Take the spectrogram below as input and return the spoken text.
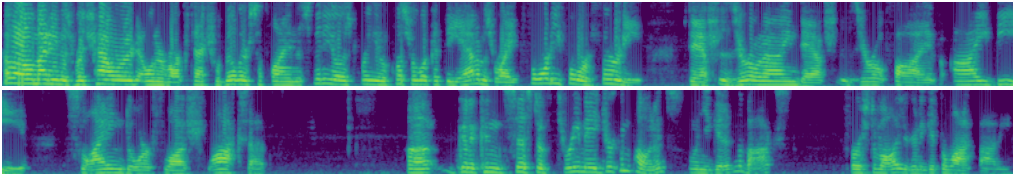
Hello, my name is Rich Howard, owner of Architectural Builder Supply. And this video is to bring you a closer look at the Adams Rite 4430-09-05IB sliding door flush lock set. Uh, going to consist of three major components when you get it in the box. First of all, you're going to get the lock body.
